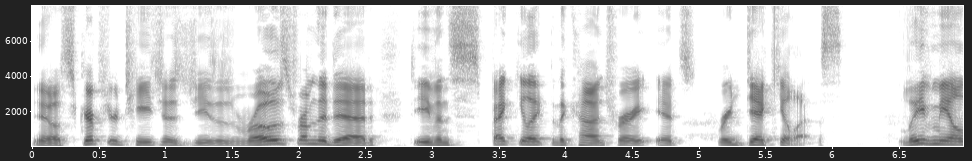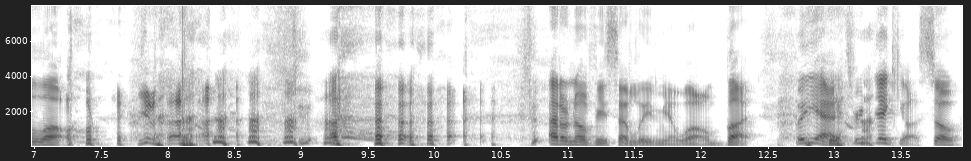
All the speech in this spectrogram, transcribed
You know, Scripture teaches Jesus rose from the dead. To even speculate to the contrary, it's ridiculous. Leave me alone. you know? I don't know if he said leave me alone, but but yeah, it's ridiculous. So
